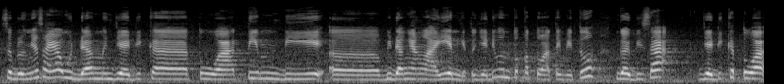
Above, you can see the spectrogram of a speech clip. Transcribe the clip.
sebelumnya saya udah menjadi ketua tim di eh, bidang yang lain gitu. Jadi untuk ketua tim itu nggak bisa jadi ketua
